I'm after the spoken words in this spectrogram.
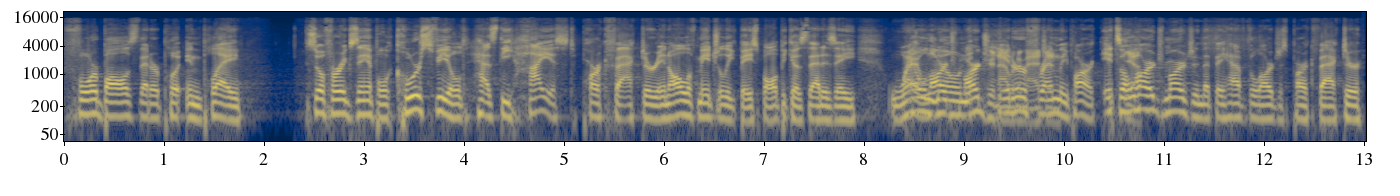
for balls that are put in play. So, for example, Coors Field has the highest park factor in all of Major League Baseball because that is a well-known margin, I would hitter-friendly park. It's a Yeah. large margin that they have the largest park factor,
